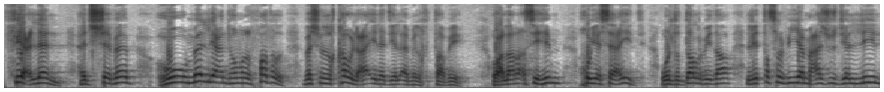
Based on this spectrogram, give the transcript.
فعلا هاد الشباب هما اللي عندهم الفضل باش نلقاو العائلة ديال امين الخطابي. وعلى رأسهم خويا سعيد ولد الدار البيضاء اللي اتصل بيا مع جوج ديال الليل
